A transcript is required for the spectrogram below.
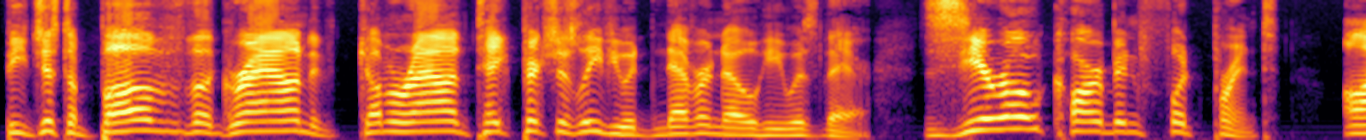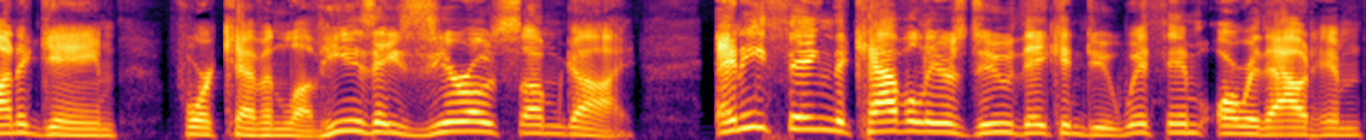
be just above the ground and come around, take pictures, leave. You would never know he was there. Zero carbon footprint on a game for Kevin Love. He is a zero sum guy. Anything the Cavaliers do, they can do with him or without him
